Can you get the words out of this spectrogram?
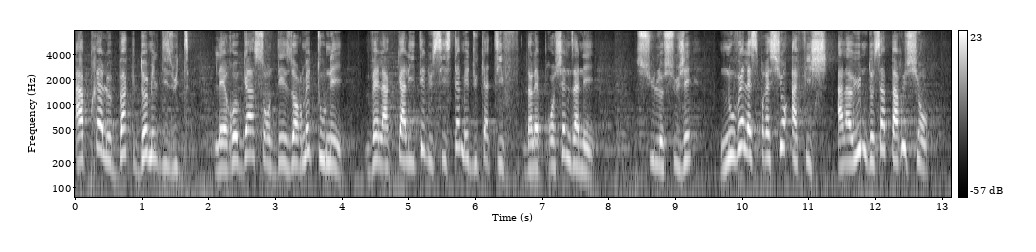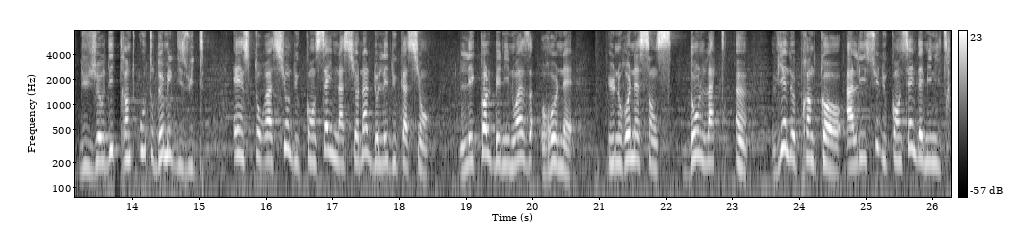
Après le bac 2018, les regards sont désormais tournés vers la qualité du système éducatif dans les prochaines années. Sur le sujet, Nouvelle Expression affiche à la une de sa parution du jeudi 30 août 2018 instauration du Conseil national de l'éducation. L'école béninoise renaît. Une renaissance dont l'acte 1 vient de prendre corps à l'issue du Conseil des ministres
